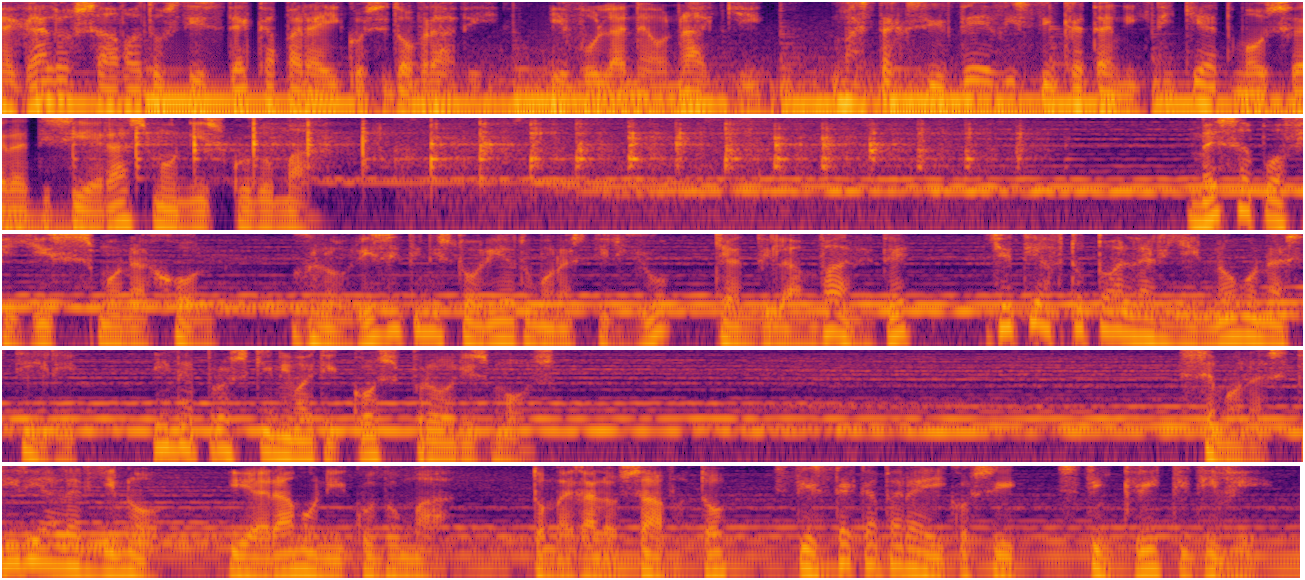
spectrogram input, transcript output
Μεγάλο Σάββατο στις 10 παρα 20 το βράδυ, η Βούλα Νεονάκη μας ταξιδεύει στην κατανικτική ατμόσφαιρα της Ιεράς Μονής Κουδουμά. Μέσα από αφηγήσεις μοναχών γνωρίζει την ιστορία του μοναστηριού και αντιλαμβάνεται γιατί αυτό το αλλαργινό μοναστήρι είναι προσκυνηματικός προορισμός. Σε μοναστήρι αλλαργινό, Ιερά Μονή Κουδουμά, το Μεγάλο Σάββατο στις 10 παρα 20 στην Κρήτη TV.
